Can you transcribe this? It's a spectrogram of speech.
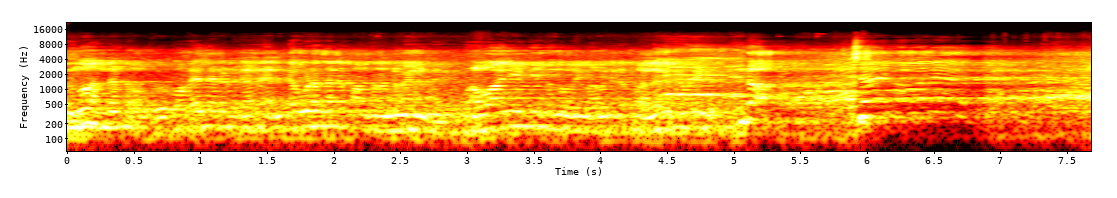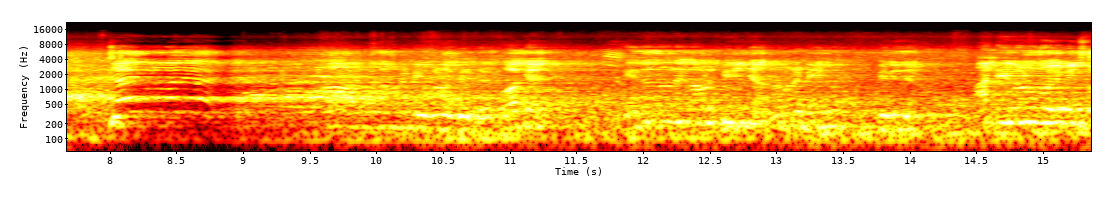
ഇതൊന്നും അല്ല കേട്ടോ. കുറെ നേരം കാരണം എന്റെ കൂടെ തന്നെ പന്ത്രണ്ട് പേരുണ്ട്. ഭവാനി ടീം എന്ന് പറയും. അവരുടെ പലരും. എന്താ? ഓക്കെ. ഇതിൽ നിന്ന് നമ്മൾ പിരിഞ്ഞ? നമ്മുടെ ടീം പിരിഞ്ഞ? ആ ടീമുകളൊന്ന് ഒരുമിച്ച്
